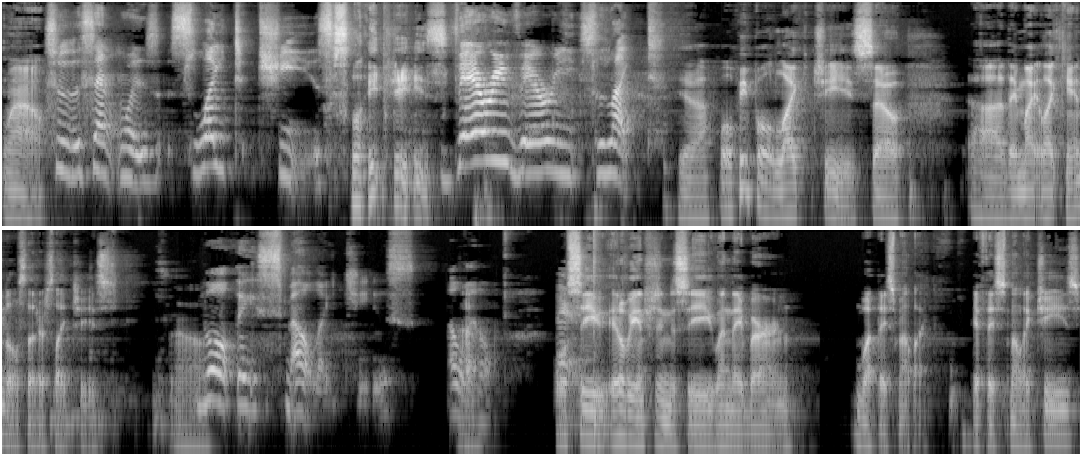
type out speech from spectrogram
Wow. So the scent was slight cheese. Slight cheese. Very, very slight. Yeah. Well, people like cheese, so uh, they might like candles that are slight cheese. So Well, they smell like cheese a little. we'll see. It'll be interesting to see when they burn what they smell like. If they smell like cheese,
